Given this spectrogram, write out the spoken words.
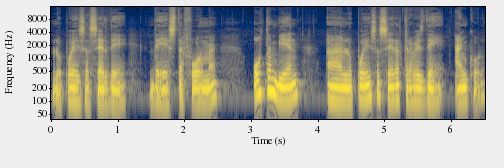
Lo puedes hacer de, de esta forma o también ah, lo puedes hacer a través de Anchor.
